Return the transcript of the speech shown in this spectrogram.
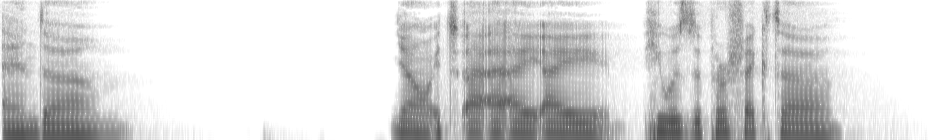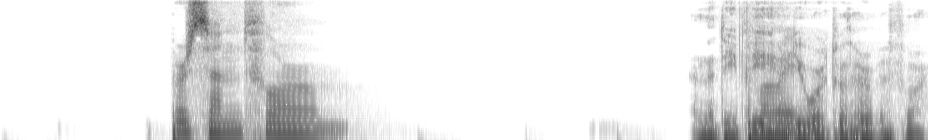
and um, you know, it. I, I, I, he was the perfect. Uh, person for. And the DP, had you worked with her before?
